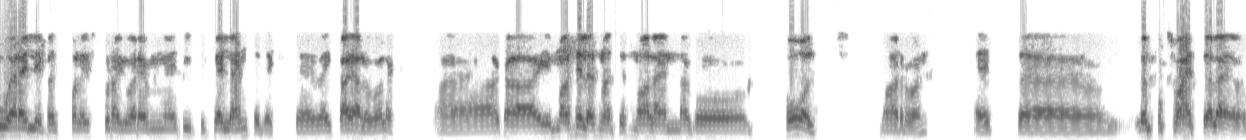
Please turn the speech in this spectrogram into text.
uue ralli pealt pole vist kunagi varem tiitlit välja antud, eks väike ajalugu oleks äh,. aga ei, ma selles mõttes ma olen nagu poolt, ma arvan, et äh, lõpuks vahet ei ole ju,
